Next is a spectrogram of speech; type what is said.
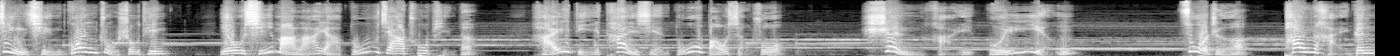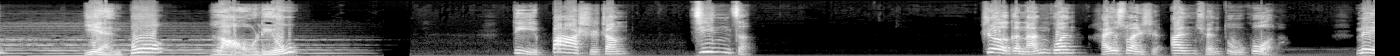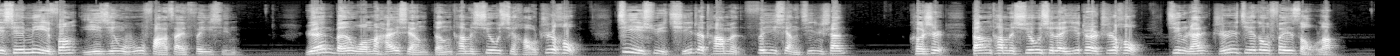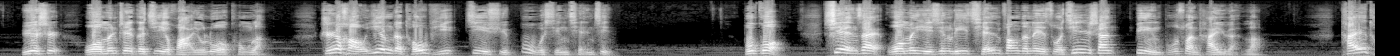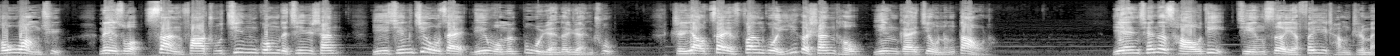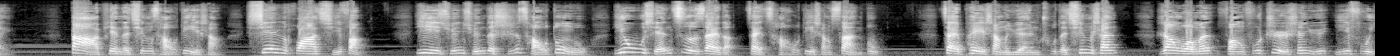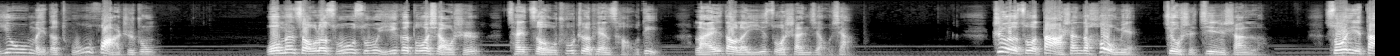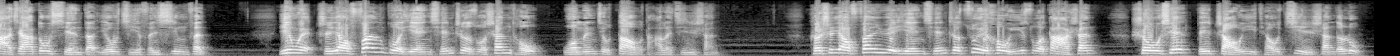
敬请关注收听，由喜马拉雅独家出品的《海底探险夺宝小说》《深海鬼影》，作者潘海根，演播老刘。第八十章，金子。这个难关还算是安全度过了。那些蜜蜂已经无法再飞行。原本我们还想等它们休息好之后，继续骑着它们飞向金山。可是当它们休息了一阵之后，竟然直接都飞走了。于是我们这个计划又落空了，只好硬着头皮继续步行前进。不过现在我们已经离前方的那座金山并不算太远了。抬头望去。那座散发出金光的金山已经就在离我们不远的远处，只要再翻过一个山头，应该就能到了。眼前的草地景色也非常之美，大片的青草地上鲜花齐放，一群群的食草动物悠闲自在地在草地上散步，再配上远处的青山，让我们仿佛置身于一幅优美的图画之中。我们走了足足一个多小时，才走出这片草地，来到了一座山脚下。这座大山的后面就是金山了，所以大家都显得有几分兴奋，因为只要翻过眼前这座山头，我们就到达了金山。可是要翻越眼前这最后一座大山，首先得找一条进山的路。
